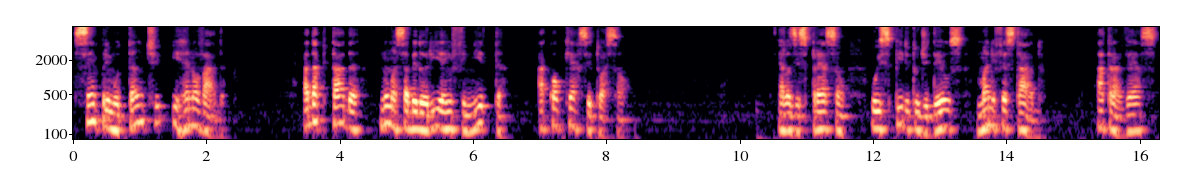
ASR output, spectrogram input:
sempre mutante e renovada adaptada numa sabedoria infinita a qualquer situação. Elas expressam o Espírito de Deus manifestado através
